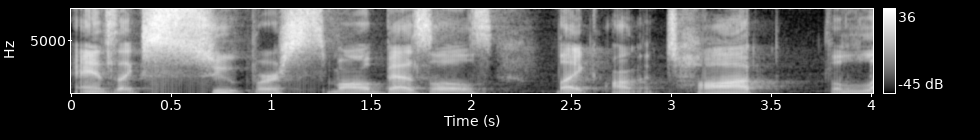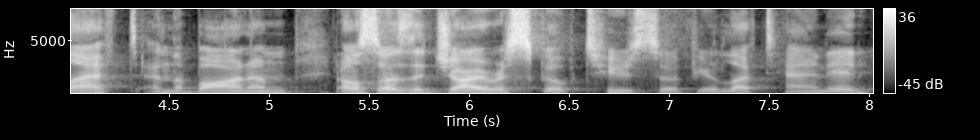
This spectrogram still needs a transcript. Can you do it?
And it's like super small bezels like on the top the left and the bottom. It also has a gyroscope too, so if you're left-handed,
